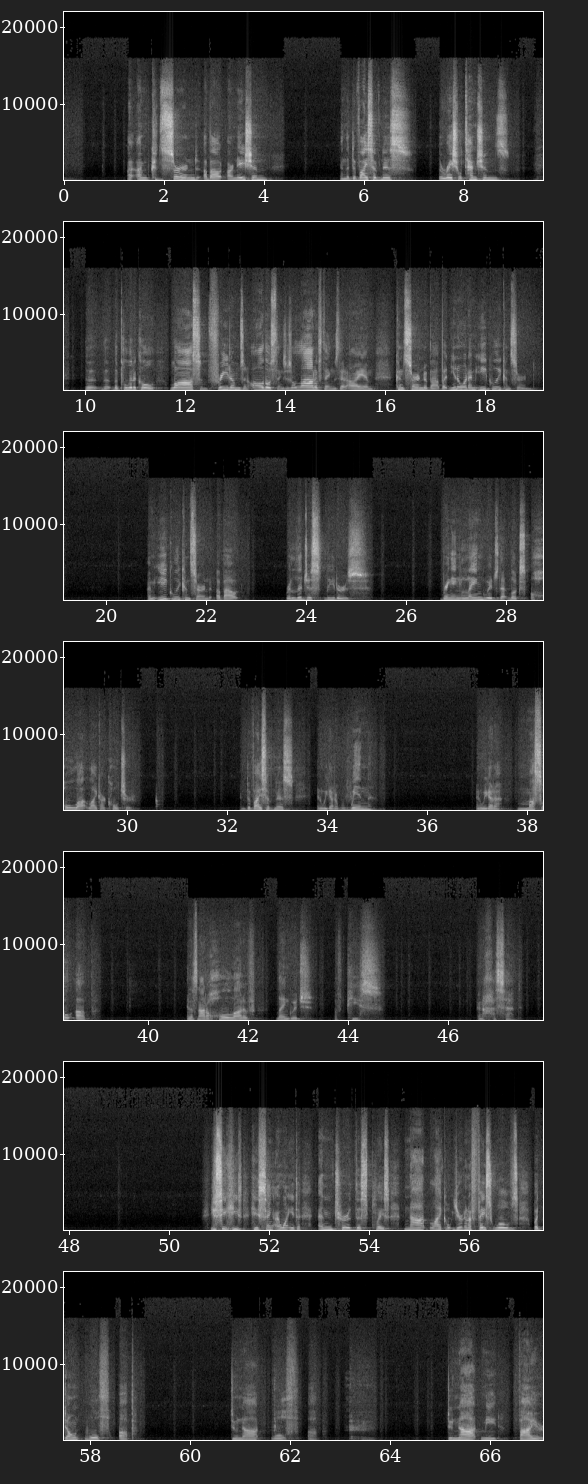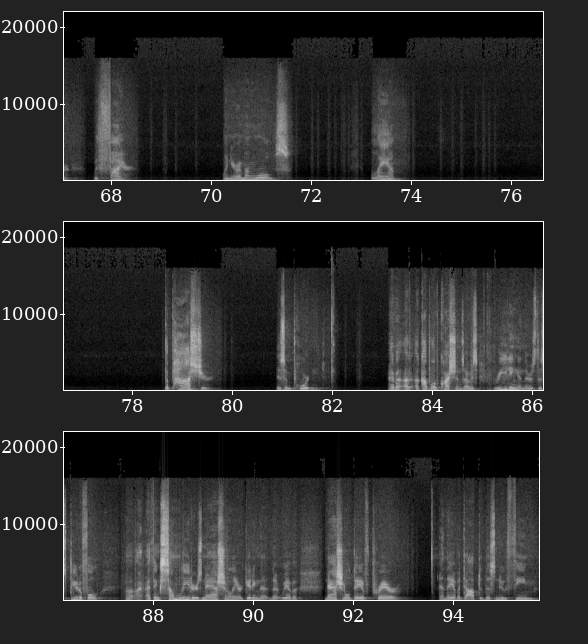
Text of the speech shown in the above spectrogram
I, am concerned about our nation and the divisiveness, the racial tensions, the, the, the political loss and freedoms and all those things. There's a lot of things that I am concerned about. But you know what? I'm equally concerned. I'm equally concerned about religious leaders bringing language that looks a whole lot like our culture. And divisiveness, and we got to win, and we got to muscle up. And it's not a whole lot of language of peace and chesed. You see, he's, he's saying, I want you to enter this place not like a, you're going to face wolves, but don't wolf up. Do not wolf up. Do not meet fire with fire. When you're among wolves, lamb. The posture is important. I have a, a, couple of questions. I was reading, and there's this beautiful, uh, I, I, think some leaders nationally are getting that, that we have a national day of prayer, and they have adopted this new theme.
